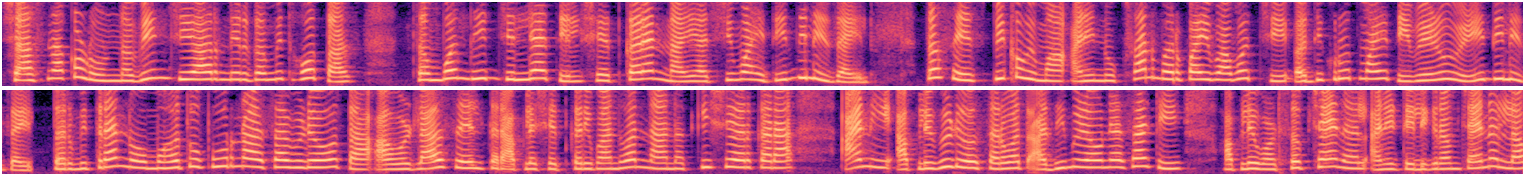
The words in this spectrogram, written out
शासनाकडून नवीन जी आर निर्गमित होताच संबंधित जिल्ह्यातील शेतकऱ्यांना याची माहिती दिली जाईल. तसेच पीक विमा आणि नुकसान भरपाईबाबतची अधिकृत माहिती वेळोवेळी दिली जाईल. तर मित्रांनो महत्त्वपूर्ण असा व्हिडिओ होता आवडला असेल तर आपल्या शेतकरी बांधवांना नक्की शेअर करा आणि आपले व्हिडिओ सर्वात आधी मिळवण्यासाठी आपले व्हॉट्सअप चॅनल आणि टेलिग्राम चॅनलला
